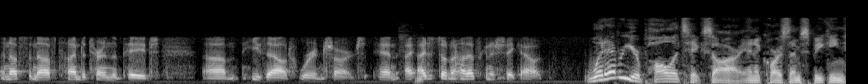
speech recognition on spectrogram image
enough's enough, time to turn the page? Um, he's out, we're in charge. And I, I just don't know how that's going to shake out whatever your politics are, and of course I'm speaking,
